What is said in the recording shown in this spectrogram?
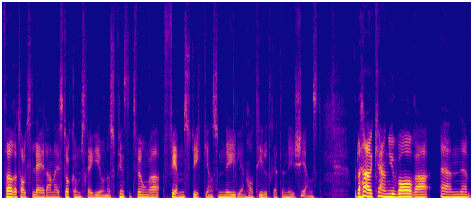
företagsledarna i Stockholmsregionen så finns det 205 stycken som nyligen har tillträtt en ny tjänst. Och det här kan ju vara en,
